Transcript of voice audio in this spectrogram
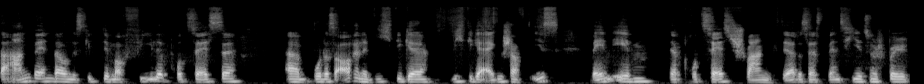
der Anwender, und es gibt eben auch viele Prozesse, äh, wo das auch eine wichtige, wichtige Eigenschaft ist, wenn eben der Prozess schwankt. Ja. Das heißt, wenn es hier zum Beispiel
